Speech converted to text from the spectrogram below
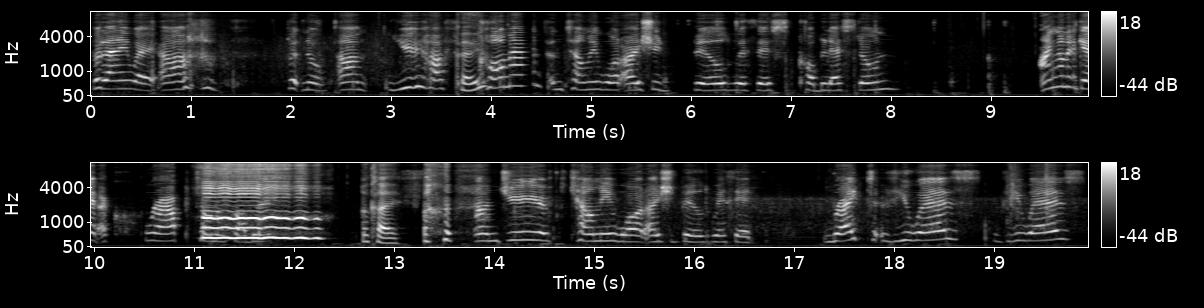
but anyway, um, But no, um, you have Okay. to comment and tell me what I should build with this cobblestone. I'm gonna get a crap ton of okay. and you tell me what I should build with it. Right, viewers, viewers.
